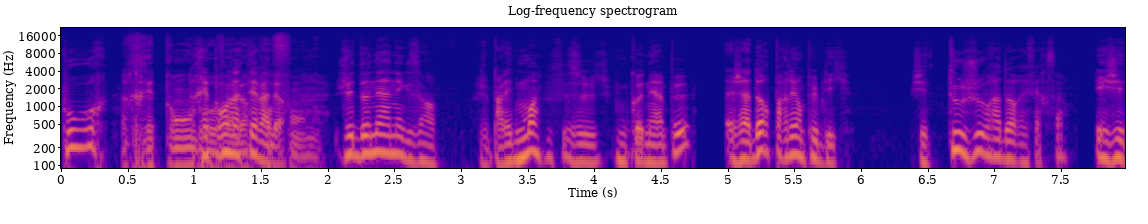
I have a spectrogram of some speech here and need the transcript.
pour répondre, répondre à tes valeurs. Profondes. Je vais te donner un exemple. Je vais parler de moi, parce que je, je me connais un peu. J'adore parler en public. J'ai toujours adoré faire ça. Et j'ai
